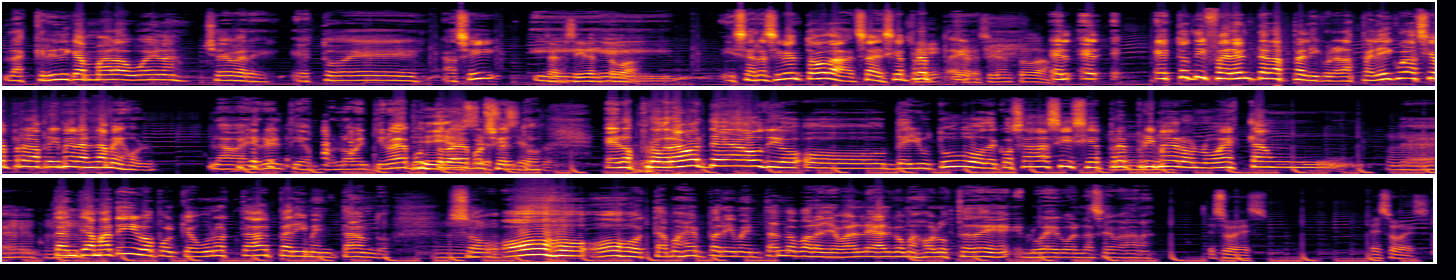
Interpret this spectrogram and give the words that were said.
las críticas malas, buenas, chévere. Esto es así. Y, Se reciben todas. Y, y se reciben todas. O sea, siempre. Sí, se eh, reciben todas. el- el- esto es diferente a las películas. Las películas siempre la primera es la mejor. La mayoría del tiempo, el 99.9%. Sí, cierto. en los programas de audio o de YouTube o de cosas así, siempre el primero no es tan, eh, tan llamativo porque uno está experimentando. So, ojo, ojo, estamos experimentando para llevarle algo mejor a ustedes luego en la semana. Eso es. Eso es.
